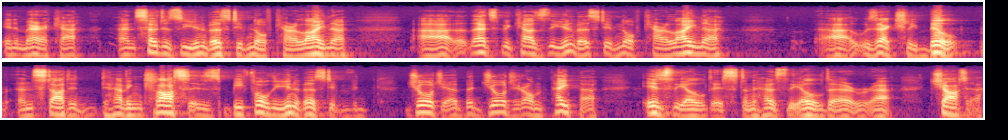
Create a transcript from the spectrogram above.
in America, and so does the University of North Carolina. Uh, that's because the University of North Carolina uh, was actually built and started having classes before the University of Georgia, but Georgia on paper is the oldest and has the older uh, charter.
